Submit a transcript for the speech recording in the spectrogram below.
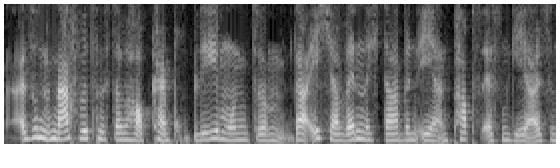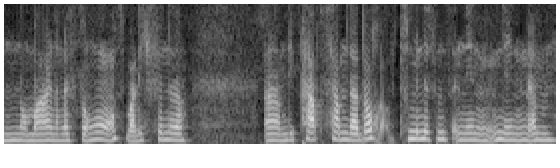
also Nachwürzen ist da überhaupt kein Problem. Und ähm, da ich ja, wenn ich da bin, eher in Pubs essen gehe als in normalen Restaurants, weil ich finde, ähm, die Pubs haben da doch, zumindest in den, in den ähm,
